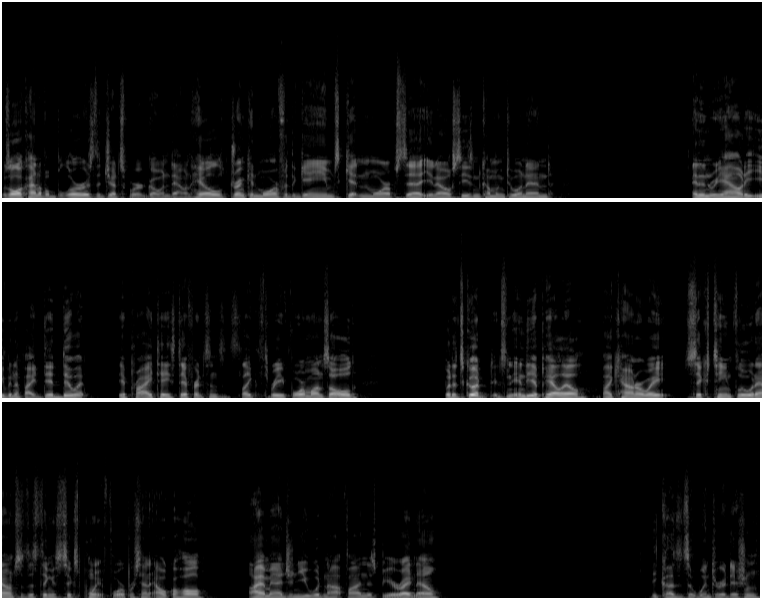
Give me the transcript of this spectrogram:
was all kind of a blur as the Jets were going downhill, drinking more for the games, getting more upset, you know, season coming to an end. And in reality, even if I did do it, it probably tastes different since it's like three, four months old. But it's good. It's an India Pale Ale by counterweight, 16 fluid ounces. This thing is 6.4% alcohol. I imagine you would not find this beer right now because it's a winter edition.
